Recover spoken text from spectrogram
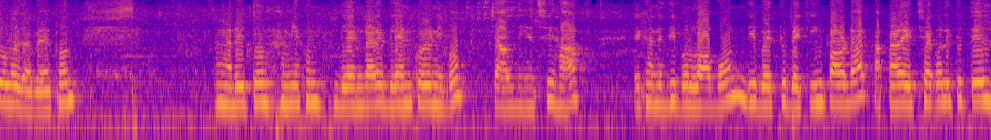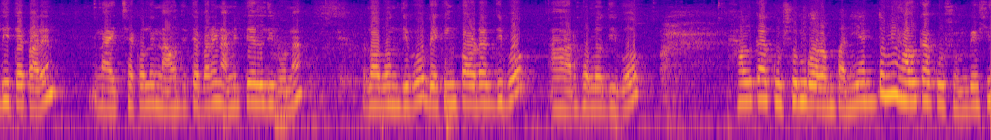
চলে যাবে এখন। আর এই তো আমি এখন ব্লেন্ডারে ব্লেন্ড করে নিব। চাল নিয়েছি হাফ এখানে দিব লবণ, দিব একটু বেকিং পাউডার আপনারা ইচ্ছা করলে একটু তেল দিতে পারেন। না ইচ্ছা করলে নাও দিতে পারেন। আমি তেল দিব না লবণ দিব বেকিং পাউডার দিব আর হলো দিব হালকা কুসুম গরম পানি একদমই হালকা কুসুম। বেশি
